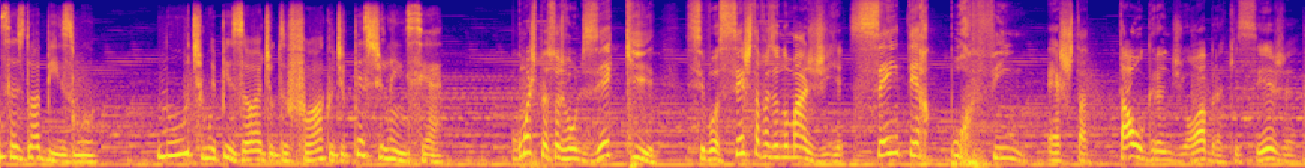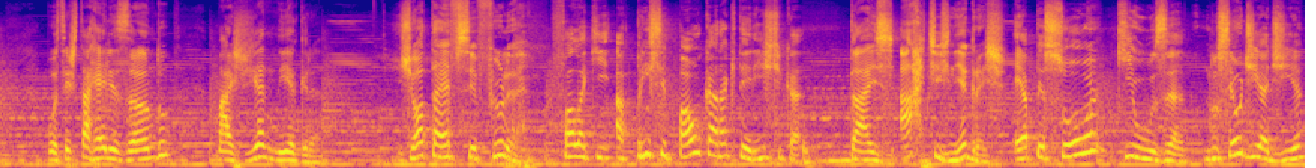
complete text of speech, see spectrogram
Crianças do abismo. No último episódio do Foco de Pestilência, Algumas pessoas vão dizer que se você está fazendo magia sem ter por fim esta tal grande obra que seja, você está realizando magia negra. JFC Fuller fala que a principal característica das artes negras é a pessoa que usa no seu dia a dia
